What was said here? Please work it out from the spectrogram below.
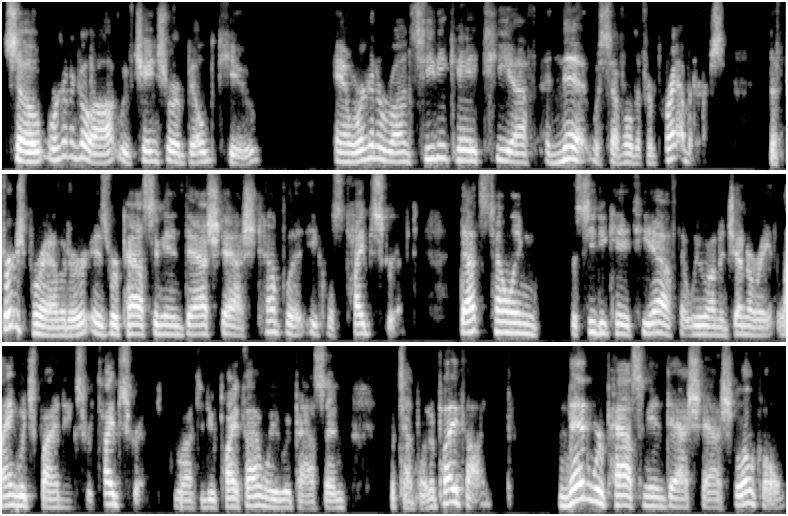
So we're going to go out. We've changed to our build queue. And we're going to run cdk tf init with several different parameters. The first parameter is we're passing in dash dash template equals TypeScript that's telling the CDKTF that we want to generate language bindings for TypeScript. If we want to do Python, we would pass in a template of Python. And then we're passing in dash dash local,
